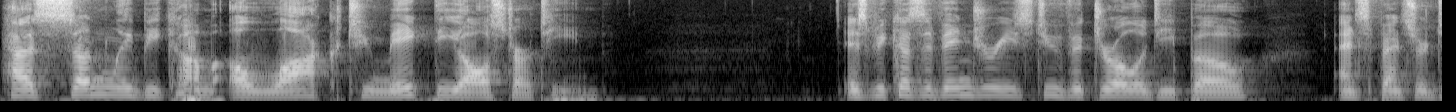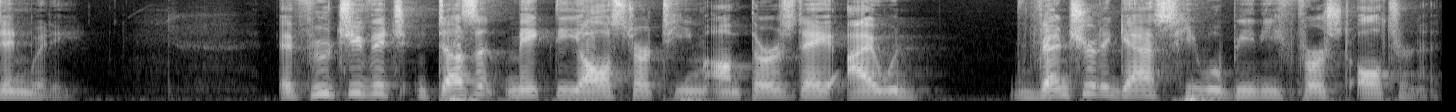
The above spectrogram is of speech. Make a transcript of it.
has suddenly become a lock to make the All Star team is because of injuries to Victor Oladipo and Spencer Dinwiddie. If Vucevic doesn't make the All Star team on Thursday, I would venture to guess he will be the first alternate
